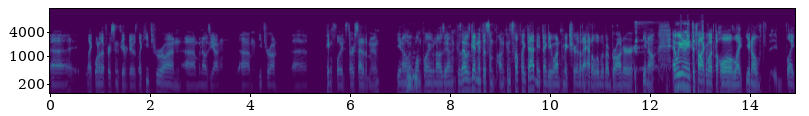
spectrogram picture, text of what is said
uh, like one of the first things he ever did was like he threw on um, when I was young. Um, he threw on uh, Pink Floyd's Dark Side of the Moon, you know, mm-hmm. at one point when I was young, because I was getting into some punk and stuff like that, and he think he wanted to make sure that I had a little bit of a broader, you know, and we don't need to talk about the whole like, you know, like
